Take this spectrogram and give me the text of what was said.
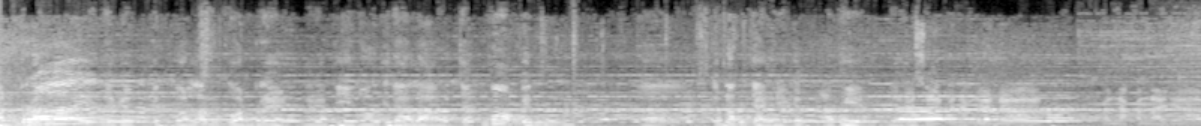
วัญร้ายนะครับเป็นก่อนล่ำก่อนแรกนะครับที่น้องธิดาลาจะมอบเป็นกำลังใจให้กับอาเทศนะครับฝากกันทั้งเดือนนะกันรักกันไล่เด้อ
